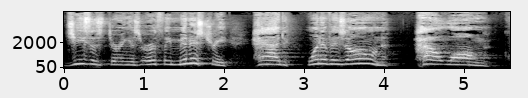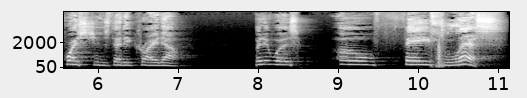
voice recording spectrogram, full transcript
Jesus, during his earthly ministry, had one of his own how long questions that he cried out. But it was, oh, faithless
